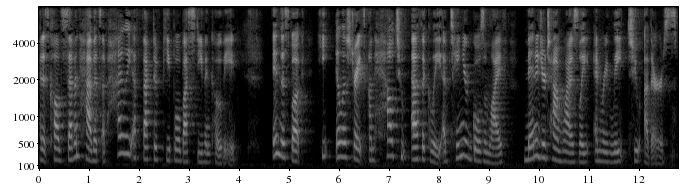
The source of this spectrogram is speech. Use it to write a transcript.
and it's called Seven Habits of Highly Effective People by Stephen Covey. In this book, he illustrates on how to ethically obtain your goals in life, manage your time wisely, and relate to others.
